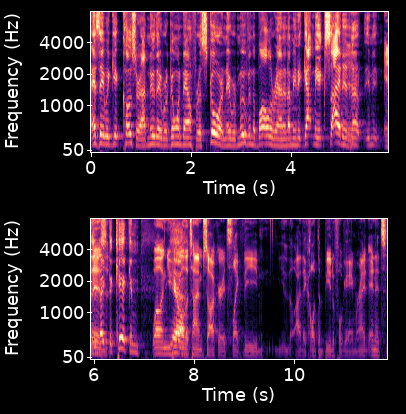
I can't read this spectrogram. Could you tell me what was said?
as they would get closer, I knew they were going down for a score, and they were moving the ball around, and I mean, it got me excited. and, I, and it, it they is. make the kick, and Well, and you hear all the time soccer. It's like the they call it the beautiful game, right? And it's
